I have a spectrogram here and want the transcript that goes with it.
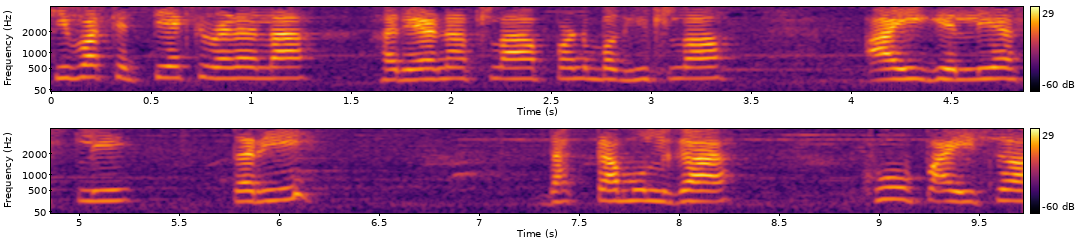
किंवा कित्येक वेळेला हरियाणातला आपण बघितलं आई गेली असली तरी धाकटा मुलगा खूप आईचा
